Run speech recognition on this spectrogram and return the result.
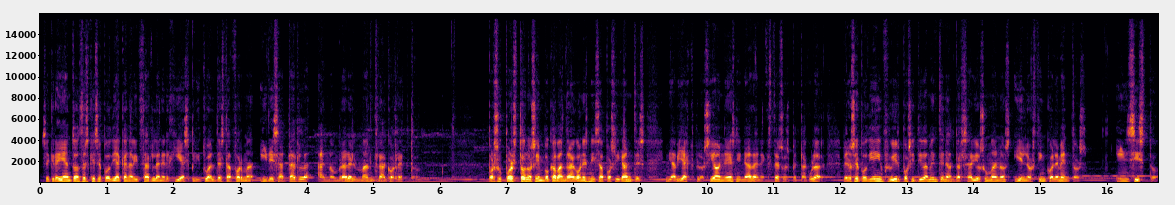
Se creía entonces que se podía canalizar la energía espiritual de esta forma y desatarla al nombrar el mantra correcto. Por supuesto no se invocaban dragones ni sapos gigantes, ni había explosiones ni nada en exceso espectacular, pero se podía influir positivamente en adversarios humanos y en los cinco elementos. Insisto,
